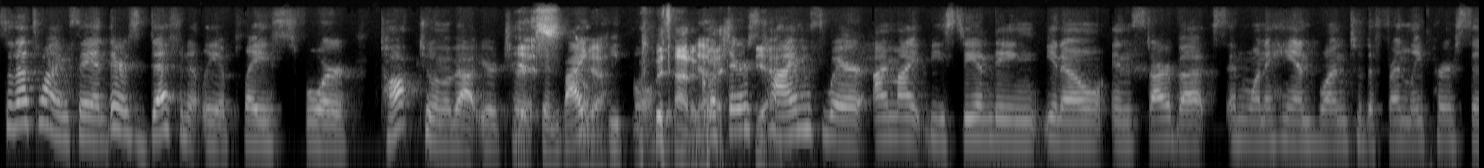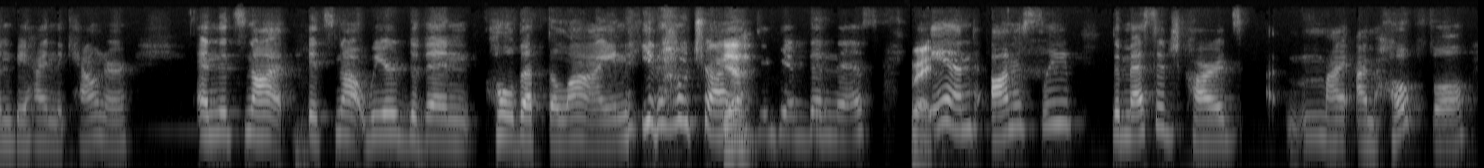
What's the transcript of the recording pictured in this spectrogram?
So that's why I'm saying there's definitely a place for talk to them about your church, Yes. invite Yeah. people. without a Yeah. But question. there's yeah. times where I might be standing, you know, in Starbucks and want to hand one to the friendly person behind the counter. And it's not it's not weird to then hold up the line, you know, trying to give them this. Right. And honestly, the message cards, my I'm hopeful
